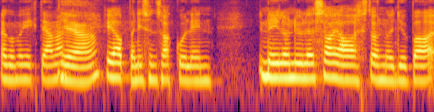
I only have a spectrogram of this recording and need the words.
nagu me kõik teame yeah., Jaapanis on Saku linn. Neil on üle saja aasta olnud juba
